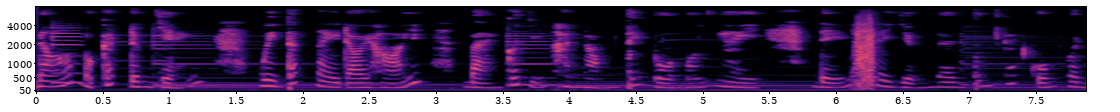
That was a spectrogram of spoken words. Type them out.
Nó một cách đơn giản, nguyên tắc này đòi hỏi bạn có những hành động tiến bộ mỗi ngày để xây dựng nên tính cách của mình.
